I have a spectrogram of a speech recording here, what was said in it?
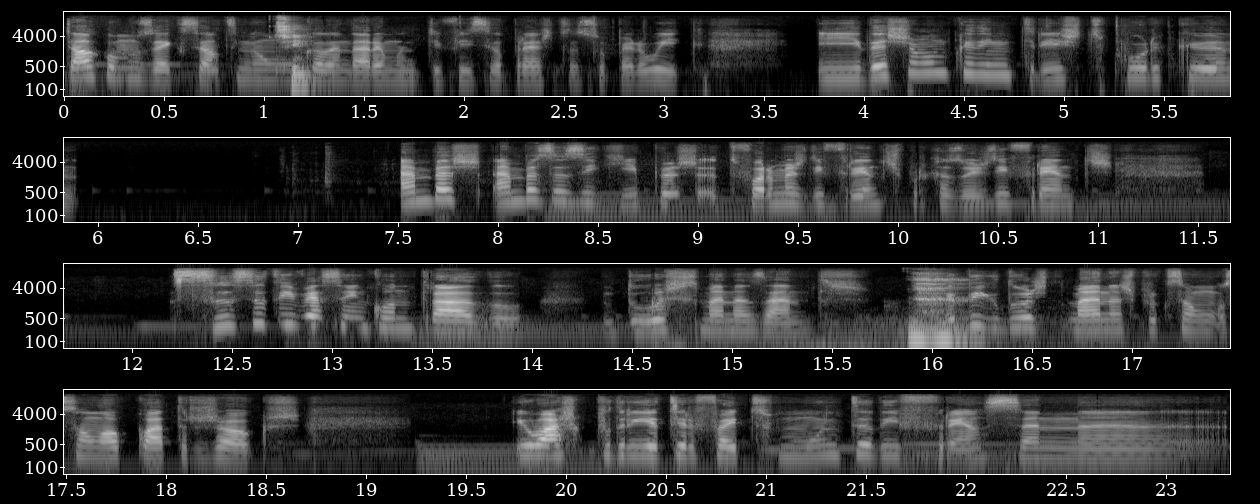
tal como os Excel tinham um Sim. calendário muito difícil para esta Super Week. E deixa-me um bocadinho triste porque ambas, ambas as equipas, de formas diferentes, por razões diferentes, se se tivessem encontrado duas semanas antes, eu digo duas semanas porque são, são logo quatro jogos, eu acho que poderia ter feito muita diferença na-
